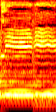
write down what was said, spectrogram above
Galilee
